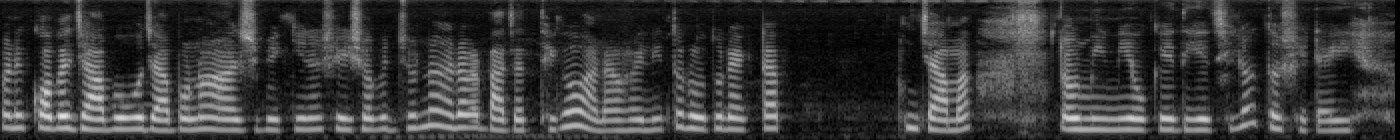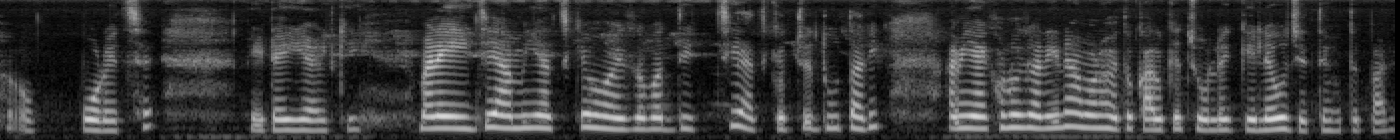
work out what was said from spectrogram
মানে কবে যাব যাব না, আসবে কি না সেই সবের জন্য আর আবার বাজার থেকেও আনা হয়নি। তো নতুন একটা জামা ওর মিমি ওকে দিয়েছিল তো সেটাই ও পরেছে। এটাই আর কি। মানে এই যে আমি আজকে ভয়েস ওভার দিচ্ছি আজকে হচ্ছে দু তারিখ আমি এখনও জানি না আমার হয়তো কালকে চলে গেলেও যেতে হতে পারে।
